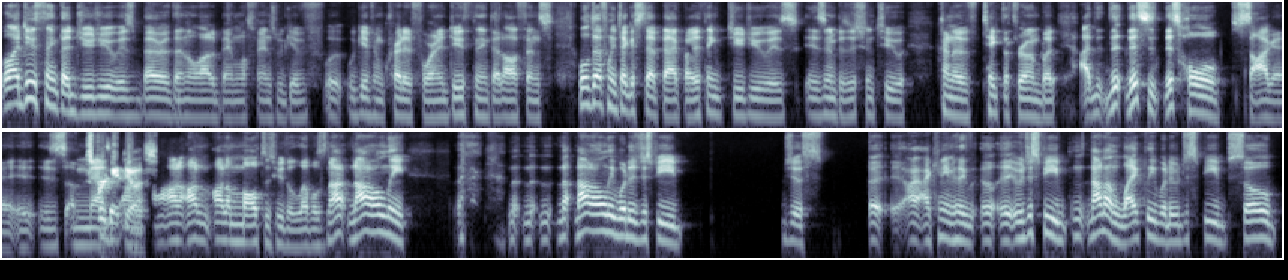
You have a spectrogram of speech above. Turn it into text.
Well, I do think that Juju is better than a lot of Bengals fans would give would give him credit for, and I do think that offense will definitely take a step back. But I think Juju is is in position to kind of take the throne. But I, th- this is this whole saga is, is a mess on, on, on, a multitude of levels. Not not only not, not only would it just be just uh, I, I, can't even think uh, it would just be not unlikely, but it would just be so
